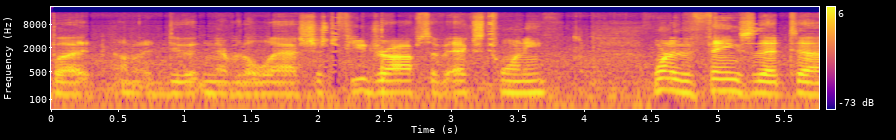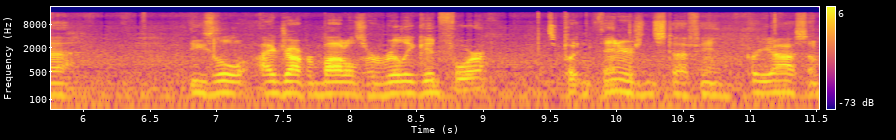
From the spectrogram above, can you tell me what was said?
but I'm going to do it nevertheless. Just a few drops of X20 one of the things that uh, these little eyedropper bottles are really good for is putting thinners and stuff in. Pretty awesome.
